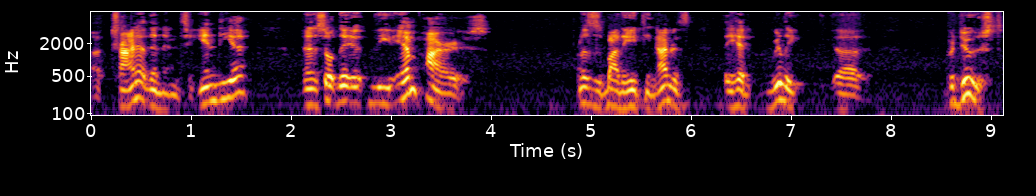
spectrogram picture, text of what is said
uh, China, then into India, and so the the empires. This is about the 1800s they had really uh, produced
